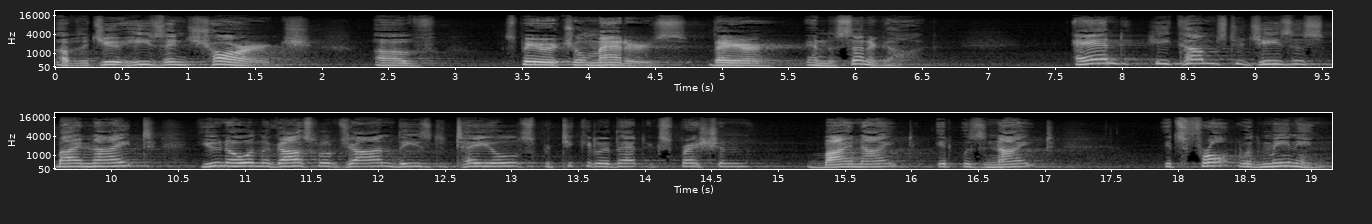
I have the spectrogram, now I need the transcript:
of the Jew. He's in charge of spiritual matters there in the synagogue. And he comes to Jesus by night. You know, in the Gospel of John, these details, particularly that expression, by night, it was night, it's fraught with meaning.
